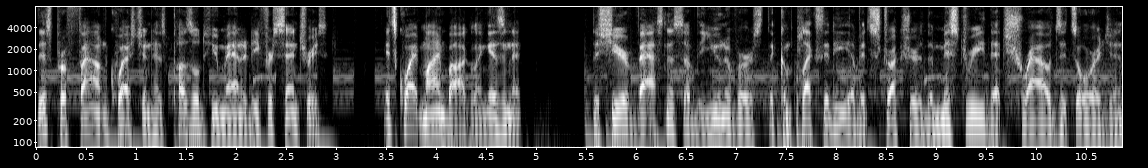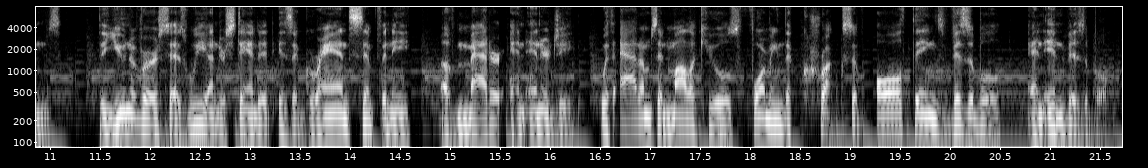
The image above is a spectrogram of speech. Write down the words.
This profound question has puzzled humanity for centuries. It's quite mind-boggling, isn't it? The sheer vastness of the universe, the complexity of its structure, the mystery that shrouds its origins. The universe, as we understand it, is a grand symphony of matter and energy, with atoms and molecules forming the crux of all things visible and invisible.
